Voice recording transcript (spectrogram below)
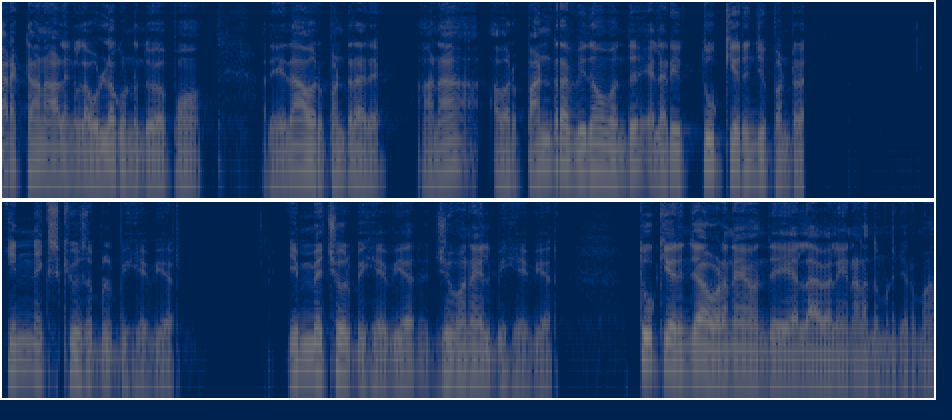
கரெக்டான ஆளுங்களை உள்ளே கொண்டு வந்து வைப்போம். அதே தான் அவர் பண்ணுறாரு ஆனால் அவர் பண்ணுற விதம் வந்து எல்லாரையும் தூக்கி எறிஞ்சு பண்ணுற inexcusable behaviour immature behaviour juvenile behaviour தூக்கி எறிஞ்சால் உடனே வந்து எல்லா வேலையும் நடந்து முடிஞ்சிருமா?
